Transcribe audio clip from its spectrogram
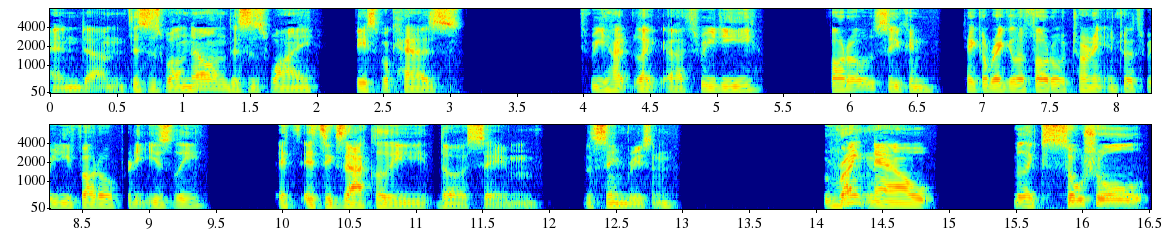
And um, this is well known. This is why Facebook has three like uh, 3D photos, so you can take a regular photo, turn it into a 3D photo pretty easily. It's it's exactly the same the same reason right now like social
